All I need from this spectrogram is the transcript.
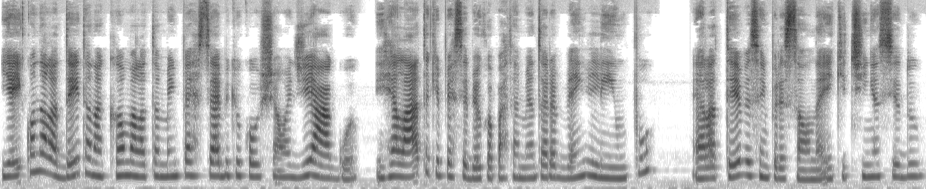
E aí, quando ela deita na cama, ela também percebe que o colchão é de água e relata que percebeu que o apartamento era bem limpo. Ela teve essa impressão, né? E que tinha sido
